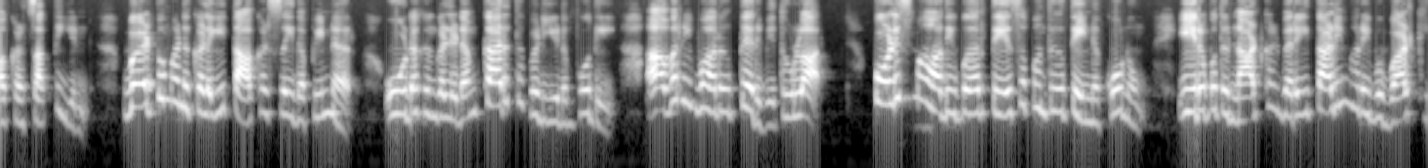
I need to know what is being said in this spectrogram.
மக்கள் சக்தியின் வேட்புமனுக்களை தாக்கல் செய்த பின்னர் ஊடகங்களிடம் கருத்து வெளியிடும் போதே அவர் இவ்வாறு தெரிவித்துள்ளார். போலீஸ் மா அதிபர் தேசபந்து தென்னக்கோனும் இருபது நாட்கள் வரை தலைமறைவு வாழ்க்கை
